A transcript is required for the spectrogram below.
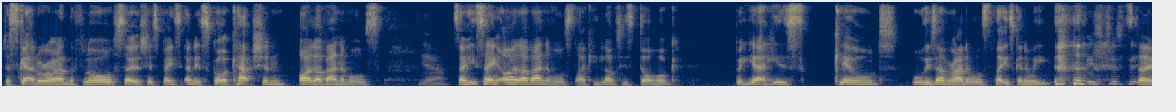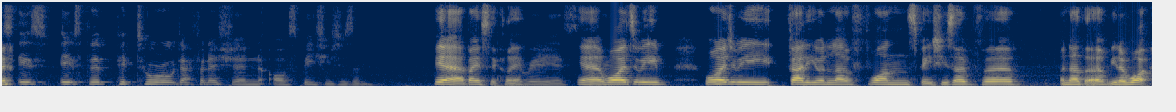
just scattered around the floor. So it's just basic, and it's got a caption: "I love animals." Yeah. So he's saying, "I love animals," like he loves his dog, but yet he's killed all these other animals that he's going to eat. It's just So- it's, it's it's the pictorial definition of speciesism. yeah, basically. It really is. Yeah, why do we why do we value and love one species over another? You know what?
